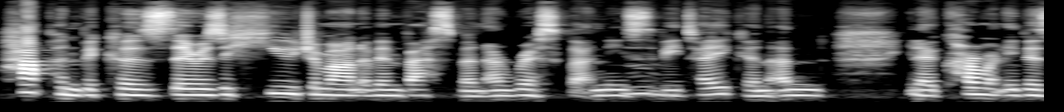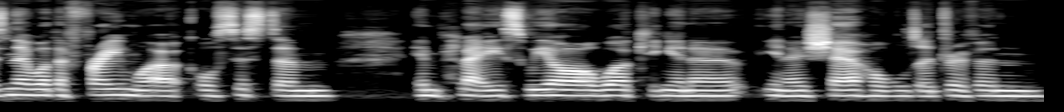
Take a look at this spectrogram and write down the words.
happen because there is a huge amount of investment and risk that needs mm. to be taken. And you know, currently there's no other framework or system in place. We are working in a you know shareholder driven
